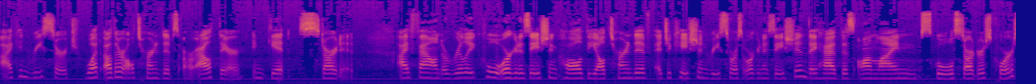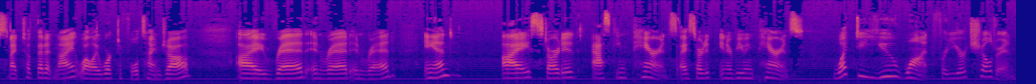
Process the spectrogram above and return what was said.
I can research what other alternatives are out there and get started. I found a really cool organization called the Alternative Education Resource Organization. They had this online school starters course, and I took that at night while I worked a full time job. I read and read and read, and I started asking parents, I started interviewing parents, what do you want for your children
